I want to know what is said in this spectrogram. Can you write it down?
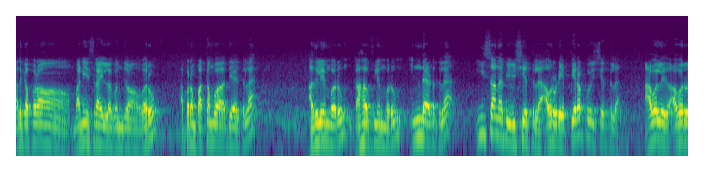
அதுக்கப்புறம் பனி இஸ்ராயிலில் கொஞ்சம் வரும். அப்புறம் பத்தொம்போது அத்தியாயத்தில் அதுலேயும் வரும் கஹஃப்லேயும் வரும். இந்த இடத்துல ஈசா நபி விஷயத்தில் அவருடைய பிறப்பு விஷயத்தில் அவள் அவர்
